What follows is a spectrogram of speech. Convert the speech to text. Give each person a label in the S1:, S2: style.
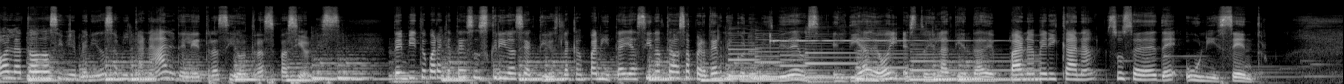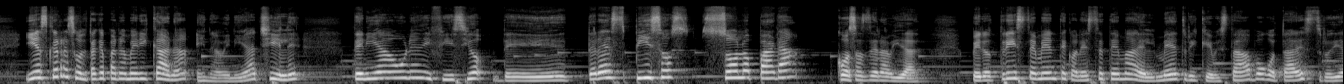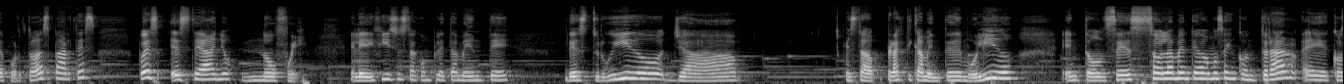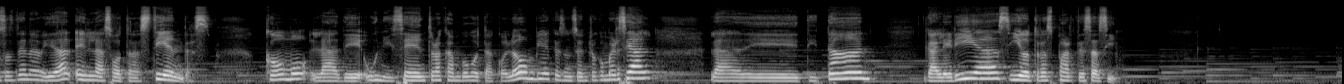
S1: Hola a todos y bienvenidos a mi canal de Letras y otras pasiones. Te invito para que te suscribas y actives la campanita y así no te vas a perder ninguno de mis videos. El día de hoy estoy en la tienda de Panamericana, su sede de Unicentro. Y es que resulta que Panamericana, en Avenida Chile, tenía un edificio de tres pisos solo para cosas de Navidad. Pero tristemente con este tema del metro y que estaba Bogotá destruida por todas partes, pues este año no fue. El edificio está completamente destruido, ya está prácticamente demolido. Entonces solamente vamos a encontrar eh, cosas de Navidad en las otras tiendas, como la de Unicentro acá en Bogotá, Colombia, que es un centro comercial, la de Titán, galerías y otras partes así.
